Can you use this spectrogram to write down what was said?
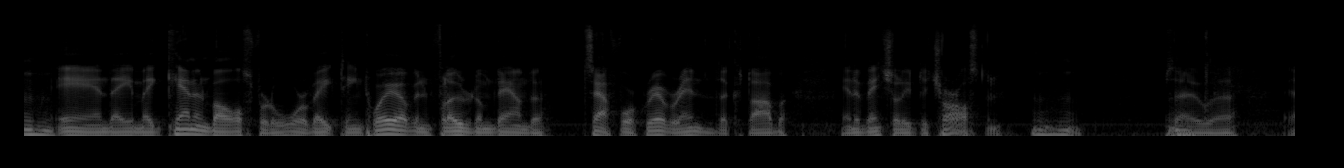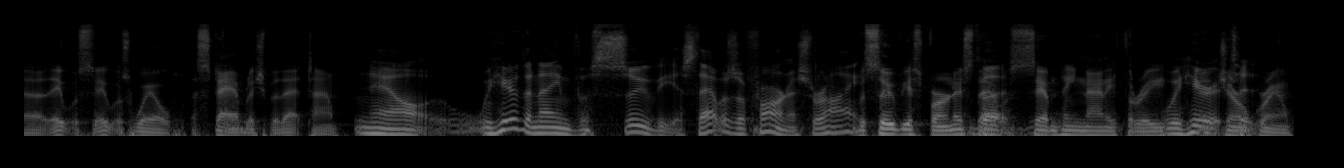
Mhm. and they made cannonballs for the War of 1812 and floated them down the South Fork River into the Catawba and eventually to Charleston. Mhm. So uh, uh, it was it was well established by that time. Now we hear the name Vesuvius. That was a furnace, right? Vesuvius furnace that But was 1793. we hear at it General to- Graham.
